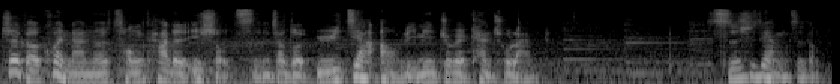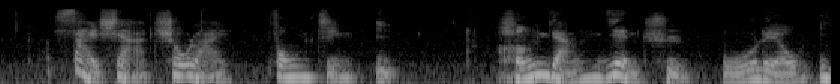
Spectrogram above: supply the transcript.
这个困难呢，从他的一首词叫做《渔家傲》里面就可以看出来。词是这样子的：塞下秋来风景异，衡阳雁去无留意。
